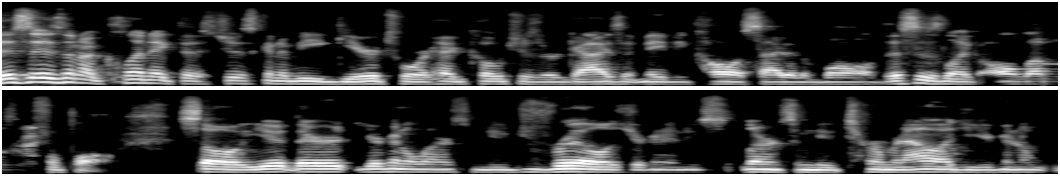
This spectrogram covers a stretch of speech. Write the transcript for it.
this isn't a clinic that's just going to be geared toward head coaches or guys that maybe call a side of the ball. This is like all levels of football. So you're there, you're going to learn some new drills, you're going to learn some new terminology, you're going to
